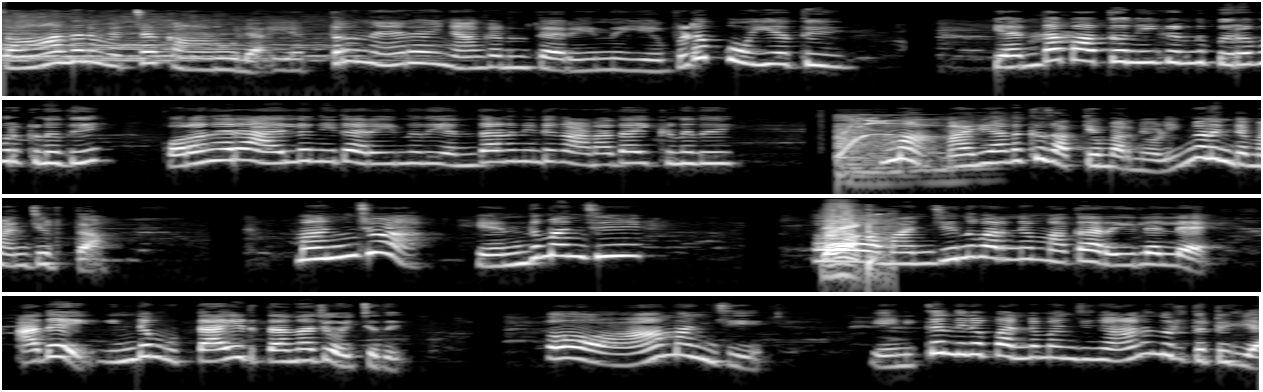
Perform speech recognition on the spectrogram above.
സാധനം വെച്ചാൽ കാണൂല. എത്ര നേരമായി ഞാൻ കിടന്ന് തിരയുന്നത് എവിടെ പോയി അത്? എന്താ പാത്ത നീ കിടന്ന് പിറവിറക്കുന്നത് കുറെ നേരം ആയില്ല നീ തിരയുന്നത്. എന്താണ് നിന്റെ കാണാതായിക്കണത്? മര്യാദയ്ക്ക് സത്യം പറഞ്ഞോളൂ. നിങ്ങൾ എന്റെ മഞ്ചെടുത്ത? മഞ്ച? എന്ത് മഞ്ചി? ഓ മഞ്ചി എന്ന് പറഞ്ഞ മക്ക അറിയില്ലല്ലേ? അതെ എന്റെ മുട്ടായി എടുത്താന്നാ ചോദിച്ചത്. ഓ ആ മഞ്ചി. എനിക്കെന്തിനാ പന്ന മഞ്ചി? ഞാനൊന്നും എടുത്തിട്ടില്ല.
